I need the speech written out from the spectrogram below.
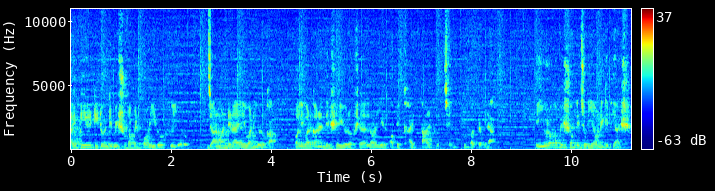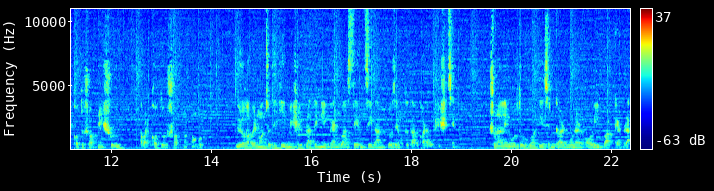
আইপিএল টি টোয়েন্টি বিশ্বকাপের পরই রোড টু ইউরোপ। জার্মান ডেরায় এবার ইউরো কাপ। অলিভার কানের দেশে ইউরোপ সেরা লড়াইয়ের অপেক্ষায় তাল ঠুকছেন ফুটবল প্রেমীরা এই ইউরো কাপের সঙ্গে জড়িয়ে অনেক ইতিহাস। কত স্বপ্নের শুরু, আবার কত স্বপ্ন ভঙ্গ। ইউরো কাপের মঞ্চ থেকে Michel Platini Van Basten Zidane, ক্লোজের মতো তারকারা উঠে এসেছেন। সোনালী মুহূর্ত উপহার দিয়েছেন গার্ড মুলার অরি বা ক্যামরা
